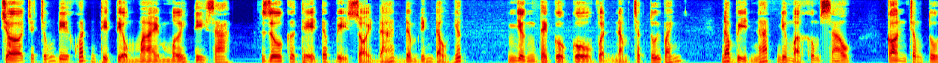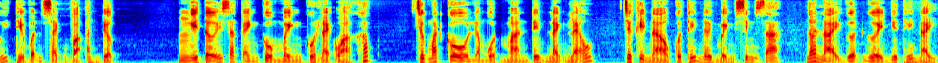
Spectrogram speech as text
Chờ cho chúng đi khuất thì Tiểu Mai mới đi ra. Dù cơ thể đã bị sỏi đá đâm đến đầu nhức. Nhưng tay của cô vẫn nắm chắc túi bánh. Nó bị nát nhưng mà không sao. Còn trong túi thì vẫn sạch và ăn được. Nghĩ tới gia cảnh của mình cô lại òa khóc. Trước mắt cô là một màn đêm lạnh lẽo. Trước khi nào cô thấy nơi mình sinh ra, nó lại gợn người như thế này.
